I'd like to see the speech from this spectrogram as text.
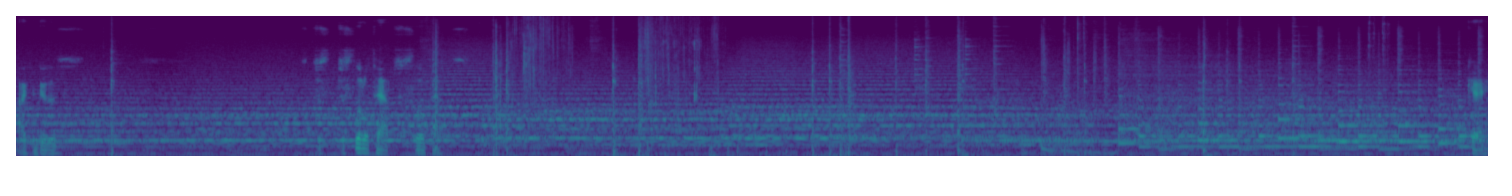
I can do this. Just just little taps, just little taps. Okay.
